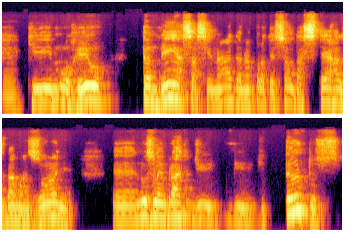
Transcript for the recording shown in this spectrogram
é. que morreu também assassinada na proteção das terras da Amazônia, é, nos lembrar de, de, de, tantos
